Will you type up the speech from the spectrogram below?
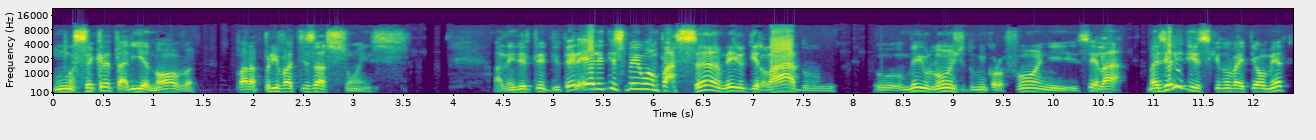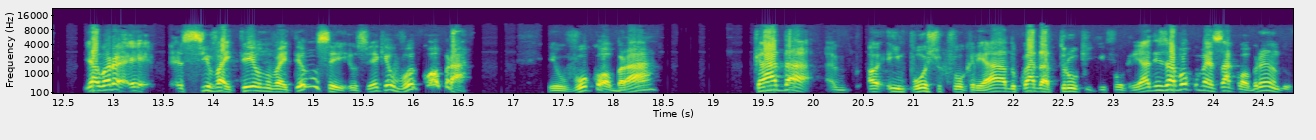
uma secretaria nova para privatizações. Além de ele ter dito, ele, ele disse meio ampassant, meio de lado, meio longe do microfone, sei lá. Mas ele disse que não vai ter aumento. E agora, é, se vai ter ou não vai ter, eu não sei. Eu sei que eu vou cobrar. Eu vou cobrar cada imposto que for criado, cada truque que for criado, e já vou começar cobrando.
